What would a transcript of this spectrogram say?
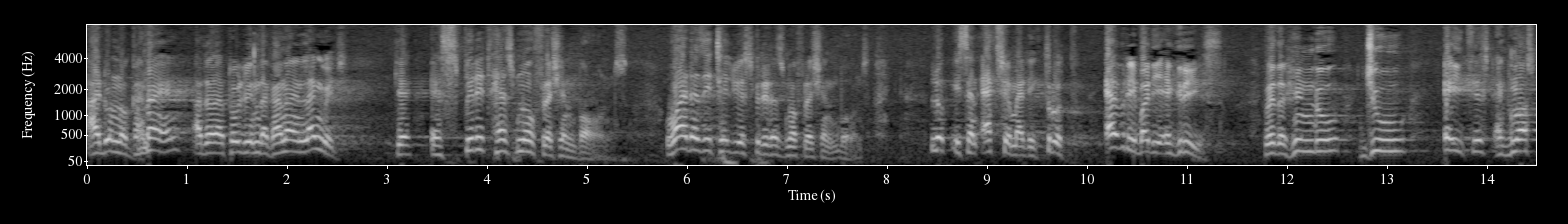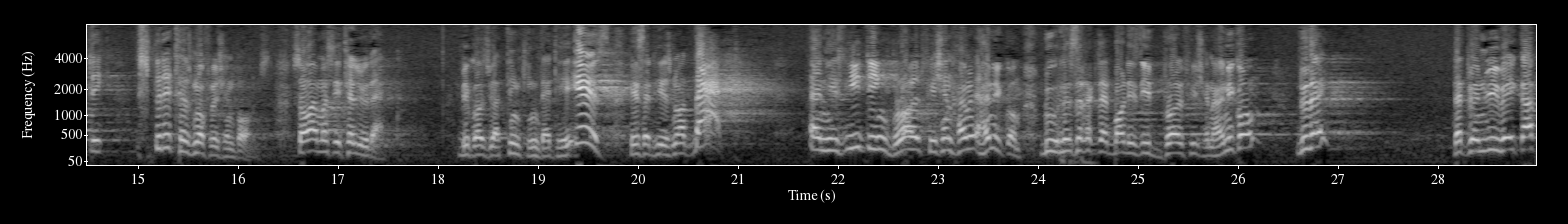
I don't know Ghanaian, otherwise I've told you in the Ghanaian language. Okay? A spirit has no flesh and bones. Why does he tell you a spirit has no flesh and bones? Look, it's an axiomatic truth. Everybody agrees. Whether Hindu, Jew, atheist, agnostic, spirit has no flesh and bones. So why must he tell you that? Because you are thinking that he is. He said he is not that. And he's eating broiled fish and honeycomb. Do resurrected bodies eat broiled fish and honeycomb? Do they? That when we wake up,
